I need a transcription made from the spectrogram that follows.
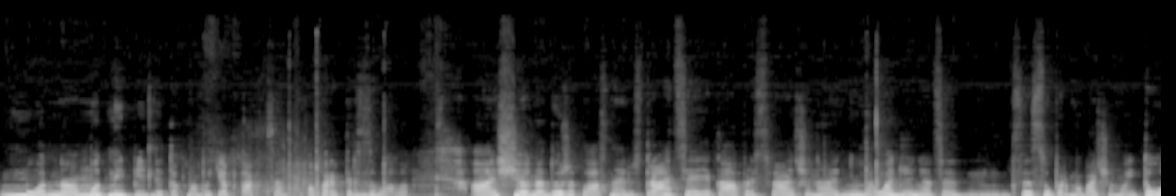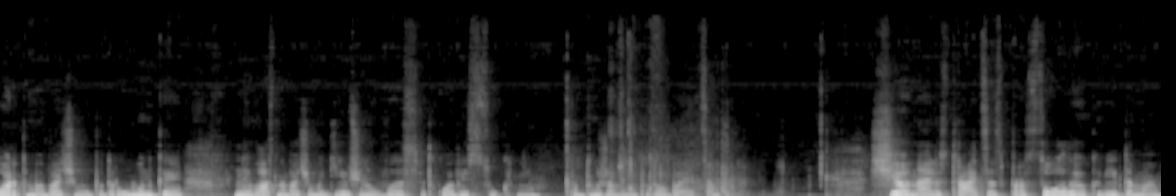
модна, модний підліток, мабуть, я б так це охарактеризувала. А ще одна дуже класна ілюстрація, яка присвячена дню народження. Це, це супер. Ми бачимо і торт, ми бачимо подарунки. Ну і, власне, бачимо дівчину в святковій сукні. Дуже мені подобається. Ще одна ілюстрація з парасолею, квітами.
